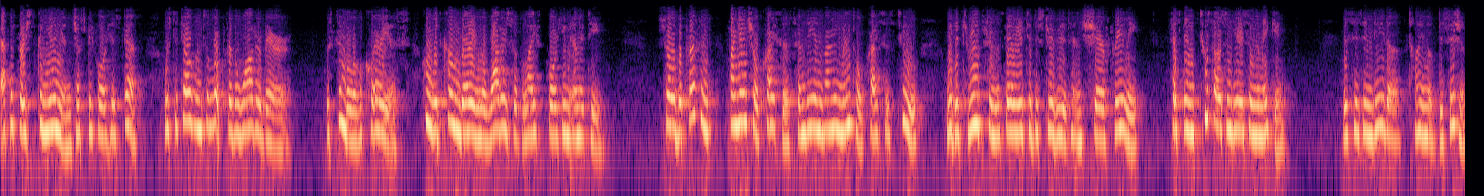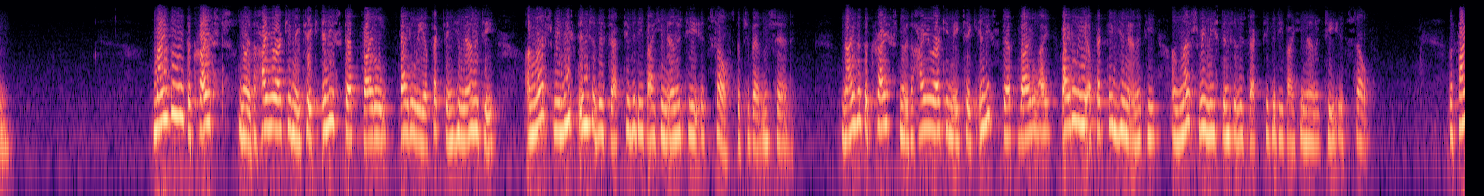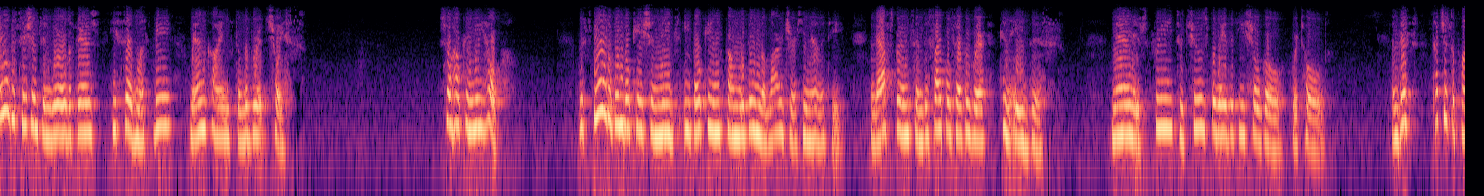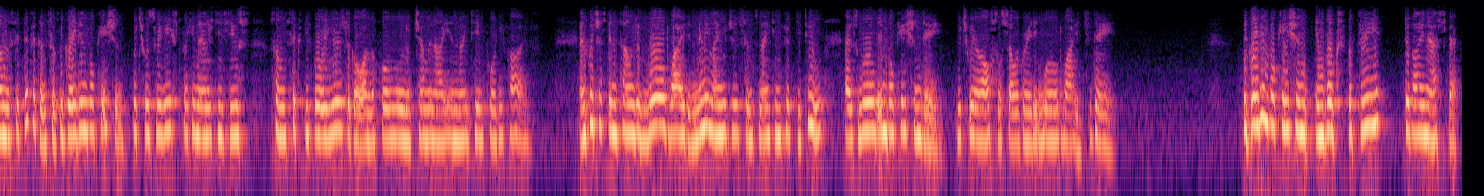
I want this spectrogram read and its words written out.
at the first communion just before his death was to tell them to look for the water bearer, the symbol of Aquarius, who would come bearing the waters of life for humanity. So the present financial crisis and the environmental crisis too, with its roots in the failure to distribute and share freely, has been 2,000 years in the making. This is indeed a time of decision. Neither the Christ nor the hierarchy may take any step vital, vitally affecting humanity unless released into this activity by humanity itself, the Tibetan said. Neither the Christ nor the hierarchy may take any step vitally, affecting humanity unless released into this activity by humanity itself. The final decisions in world affairs, he said, must be mankind's deliberate choice. So how can we help? The spirit of invocation needs evoking from within the larger humanity, and aspirants and disciples everywhere can aid this. Man is free to choose the way that he shall go, we're told. And this touches upon the significance of the great invocation, which was released for humanity's use some 64 years ago on the full moon of Gemini in 1945, and which has been sounded worldwide in many languages since 1952 as World Invocation Day, which we are also celebrating worldwide today. The Great Invocation invokes the three divine aspects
